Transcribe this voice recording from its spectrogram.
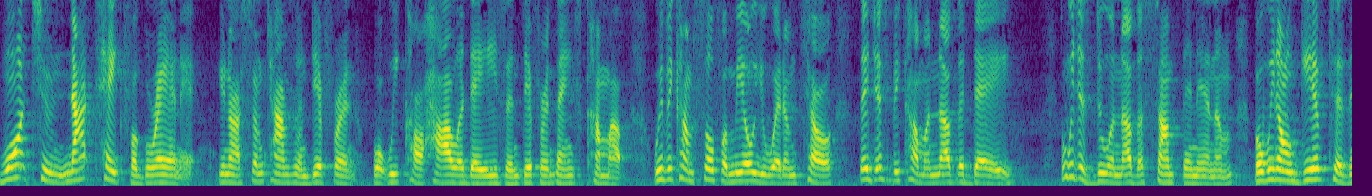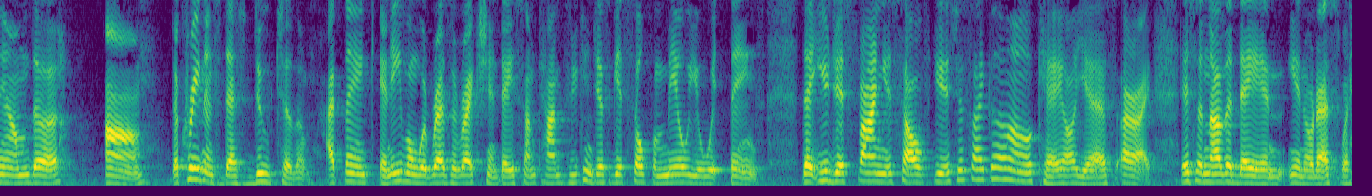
want to not take for granted you know, sometimes on different, what we call holidays and different things come up, we become so familiar with them till they just become another day. And we just do another something in them, but we don't give to them the um, the credence that's due to them. I think, and even with Resurrection Day, sometimes you can just get so familiar with things that you just find yourself, it's just like, oh, okay, oh, yes, all right. It's another day, and, you know, that's what,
